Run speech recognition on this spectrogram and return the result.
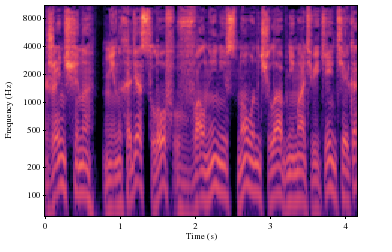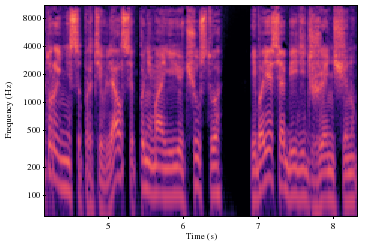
Женщина, не находя слов, в волнении снова начала обнимать Викентия, который не сопротивлялся, понимая ее чувства и боясь обидеть женщину.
